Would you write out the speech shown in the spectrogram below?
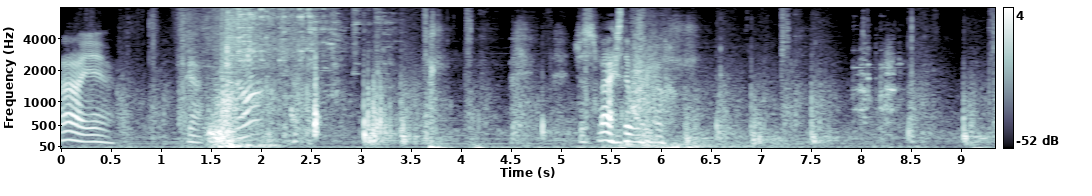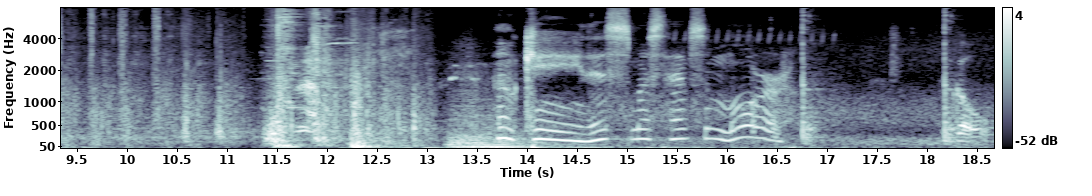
Ah, yeah. Yeah. Just smash the window. Okay, this must have some more gold.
